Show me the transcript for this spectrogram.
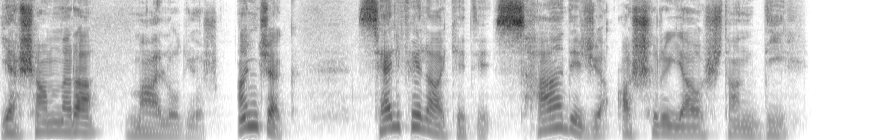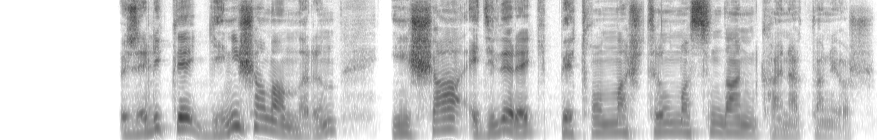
yaşamlara mal oluyor. Ancak sel felaketi sadece aşırı yağıştan değil, özellikle geniş alanların inşa edilerek betonlaştırılmasından kaynaklanıyor.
